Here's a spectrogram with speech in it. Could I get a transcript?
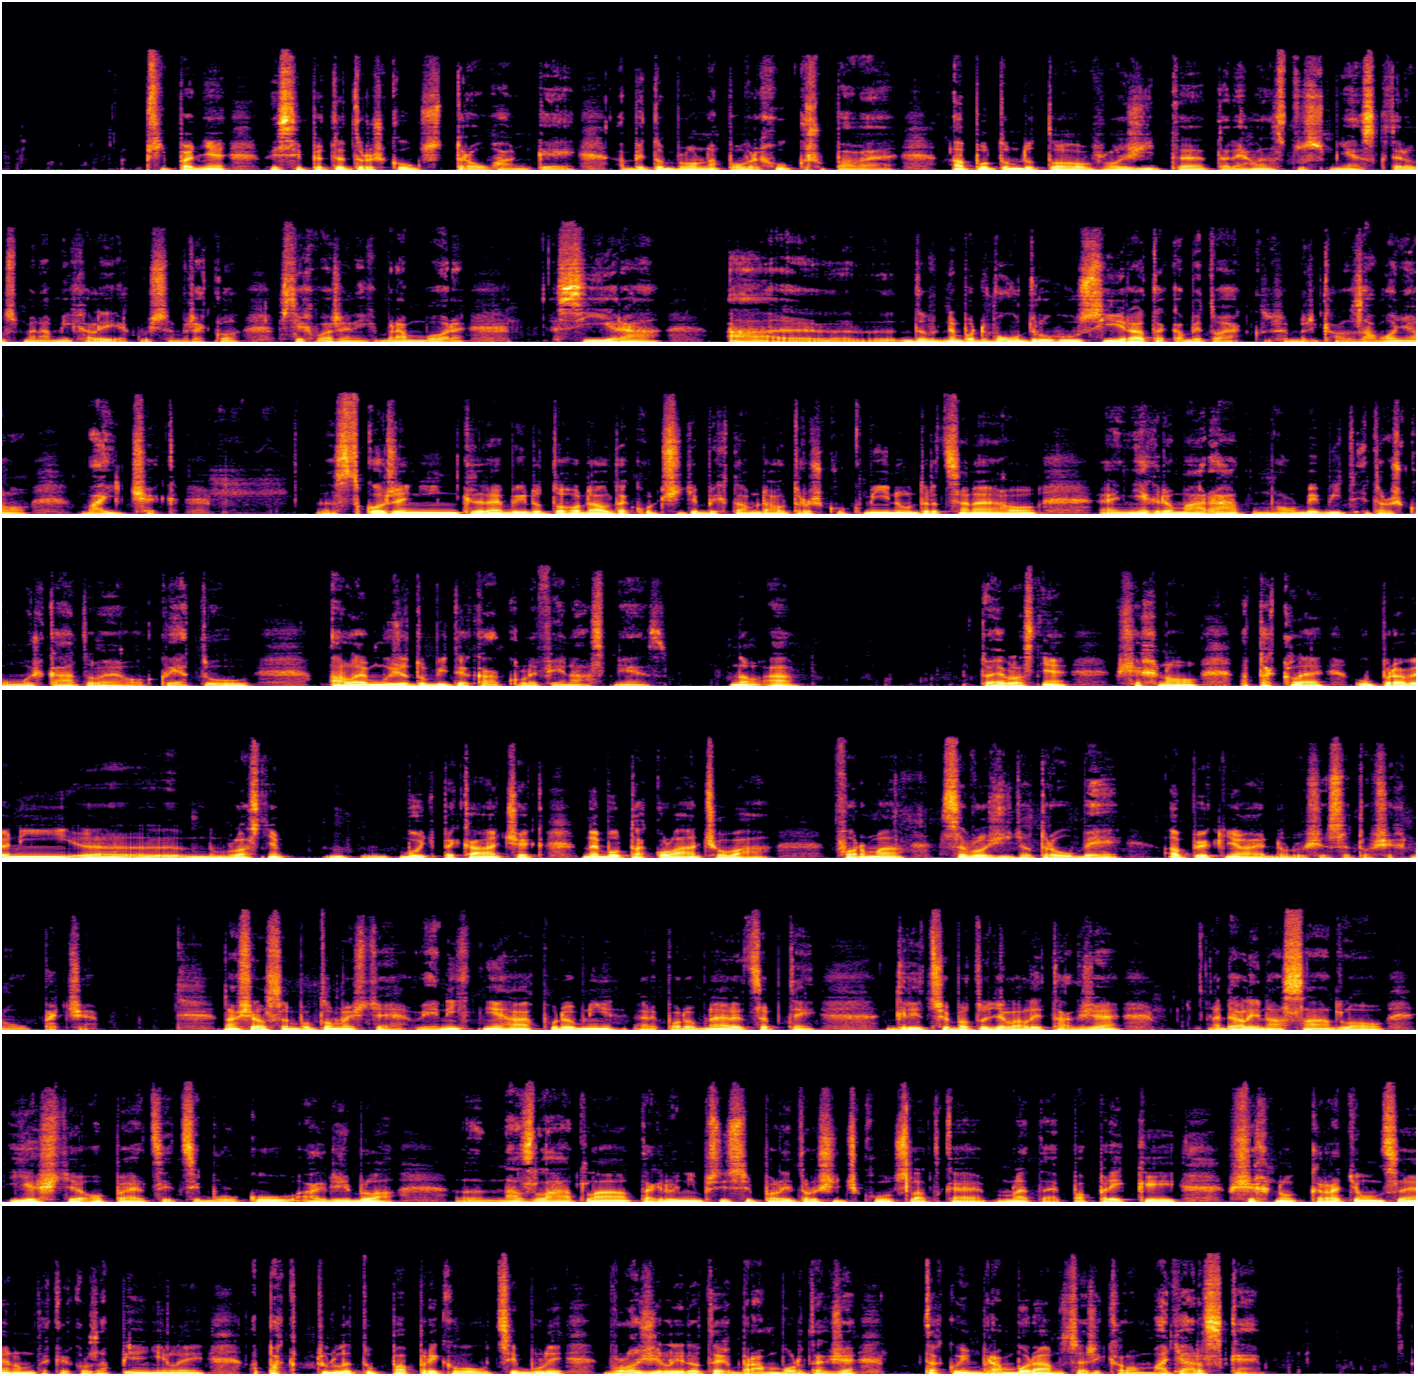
případně vysypete trošku strouhanky, aby to bylo na povrchu křupavé a potom do toho vložíte tadyhle tu směs, kterou jsme namíchali, jak už jsem řekl, z těch vařených brambor, síra, a, nebo dvou druhů síra, tak aby to, jak jsem říkal, zavonělo vajíček z koření, které bych do toho dal, tak určitě bych tam dal trošku kmínu drceného. Někdo má rád, mohl by být i trošku muškátového květu, ale může to být jakákoliv jiná směs. No a to je vlastně všechno a takhle upravený eh, vlastně buď pekáček nebo ta koláčová forma se vloží do trouby a pěkně a jednoduše se to všechno upeče. Našel jsem potom ještě v jiných knihách podobný, podobné recepty, kdy třeba to dělali tak, že dali na sádlo ještě opéci cibulku a když byla e, nazlátlá, tak do ní přisypali trošičku sladké mleté papriky, všechno kraťonce jenom tak jako zapěnili a pak tuhle tu paprikovou cibuli vložili do těch brambor, takže takovým bramborám se říkalo maďarské.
